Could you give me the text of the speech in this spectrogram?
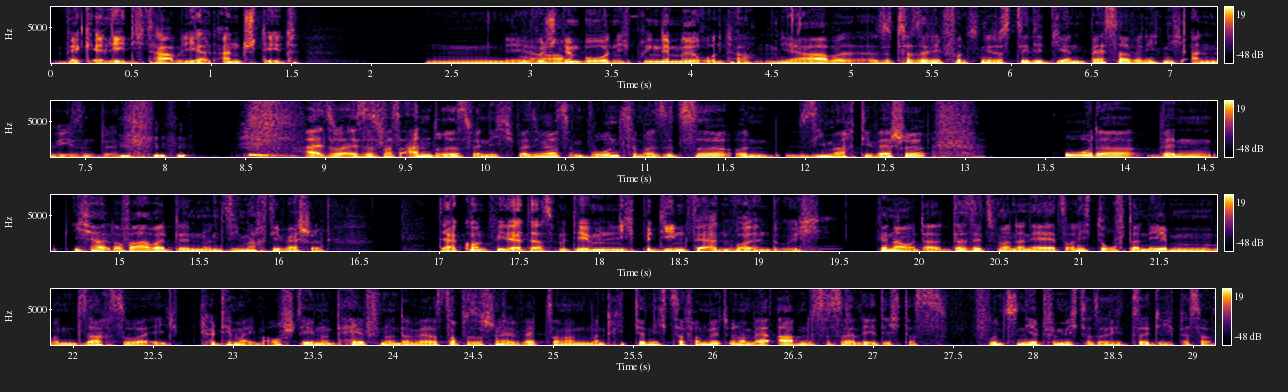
weg erledigt habe, die halt ansteht. Nee, Du wischst den Boden, ich bringe den Müll runter. Ja, aber also tatsächlich funktioniert das Delegieren besser, wenn ich nicht anwesend bin. also es ist was anderes, wenn ich, weiß ich was, im Wohnzimmer sitze und sie macht die Wäsche oder wenn ich halt auf Arbeit bin und sie macht die Wäsche. Da kommt wieder das mit dem nicht bedient werden wollen durch. Genau, da, da sitzt man dann ja jetzt auch nicht doof daneben und sagt so, ey, ich könnte hier mal eben aufstehen und helfen und dann wäre das doppelt so schnell weg, sondern man kriegt ja nichts davon mit und am Abend ist es erledigt. Das funktioniert für mich tatsächlich besser.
